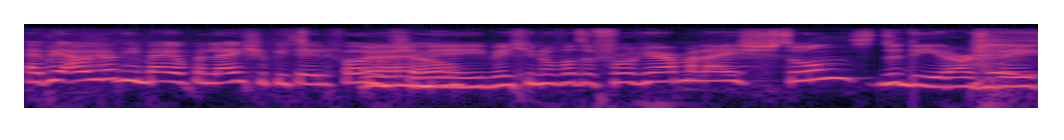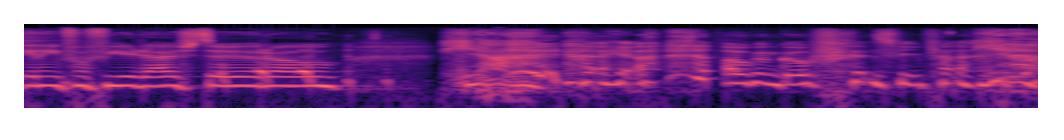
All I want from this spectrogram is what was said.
Heb je, hou je dat niet bij op een lijstje op je telefoon of eh, zo? nee, weet je nog wat er vorig jaar op mijn lijstje stond? De dierartsrekening van 4000 euro. Ja, ja, ook een GoFundMe-pagina. ja,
